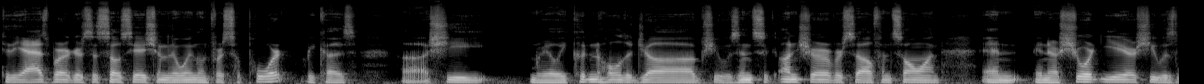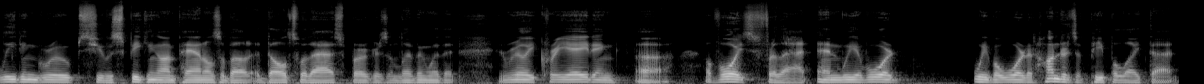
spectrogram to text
to the Asperger's Association of New England for support because uh, she really couldn't hold a job. She was unsure of herself and so on. And in her short year, she was leading groups. She was speaking on panels about adults with Asperger's and living with it, and really creating uh, a voice for that. And we award, we've awarded hundreds of people like that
